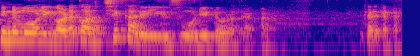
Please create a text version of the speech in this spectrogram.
പിന്നെ മോളിക്കോടെ കുറച്ച് കറി ലീവ്സും കൂടി ഇട്ട് കൊടുക്കാം കേട്ടോ. കിടക്കട്ടെ.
